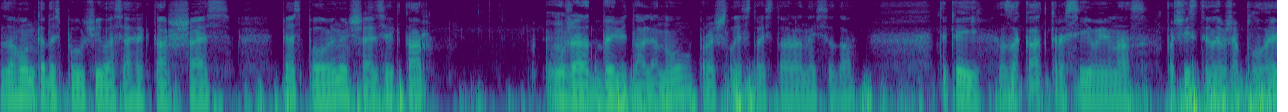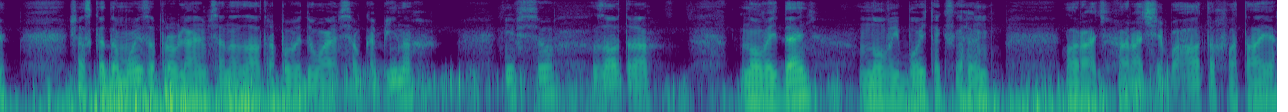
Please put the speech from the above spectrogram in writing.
Загонка десь вийшла гектар 6. 5,5-6 гектар. Уже відбив Віталя нову, пройшли з тої сторони сюди. Такий закат красивий у нас. Почистили вже плуги. Зараз домой заправляємося на завтра, повидуваємося в кабінах. І все. Завтра новий день, новий бой, так скажемо. Орать. Орать ще багато, хватає.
